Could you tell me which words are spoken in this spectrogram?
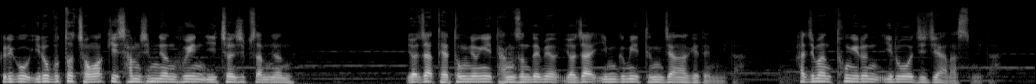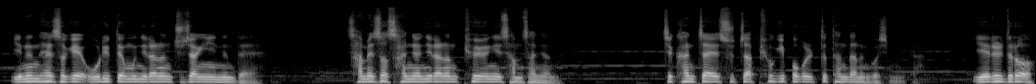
그리고 이로부터 정확히 30년 후인 2013년 여자 대통령이 당선되며 여자 임금이 등장하게 됩니다. 하지만 통일은 이루어지지 않았습니다. 이는 해석의 오류 때문이라는 주장이 있는데 3에서 4년이라는 표현이 3, 4년, 즉 한자의 숫자 표기법을 뜻한다는 것입니다. 예를 들어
